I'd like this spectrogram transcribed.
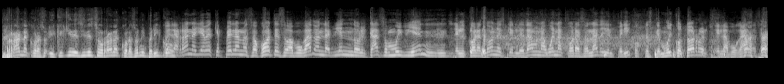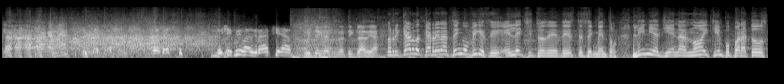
Rana corazón. ¿Y qué quiere decir eso? Rana corazón y perico. Pues la rana ya ves que pela los ojotes, su abogado anda viendo el caso muy bien. El, el corazón es que le da una buena corazonada y el perico que es que muy cotorro el, el abogado, así que. muchísimas gracias. Muchas gracias a ti, Claudia. Ricardo Carrera, tengo, fíjese, el éxito de, de este segmento. Líneas llenas, no hay tiempo para todos.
